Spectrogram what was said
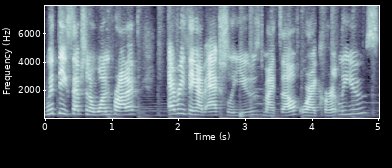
with the exception of one product, everything I've actually used myself or I currently use.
